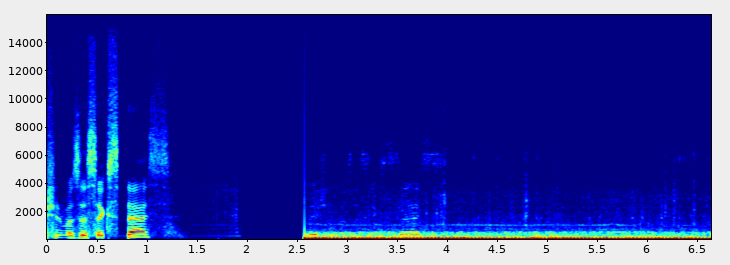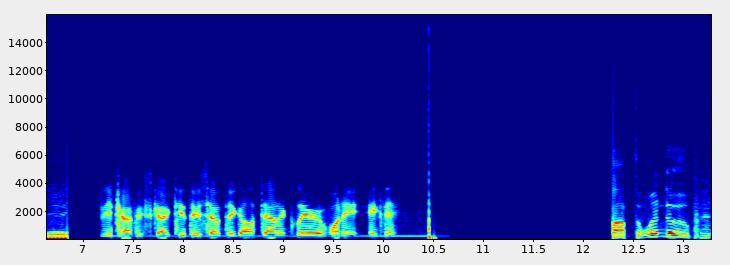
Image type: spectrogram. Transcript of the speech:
Mission was a success. Mission was a success. Okay. The traffic sky 237 takeoff down and clear of 18 exit. Pop the window open.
